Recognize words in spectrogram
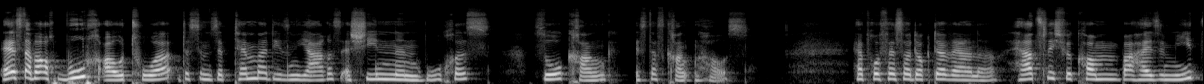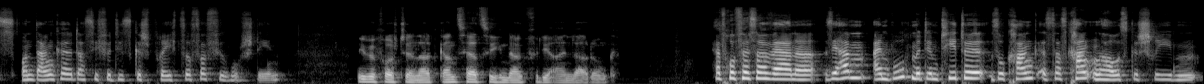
Er ist aber auch Buchautor des im September diesen Jahres erschienenen Buches So krank ist das Krankenhaus. Herr Professor Dr. Werner, herzlich willkommen bei Heise Meets und danke, dass Sie für dieses Gespräch zur Verfügung stehen. Liebe Frau Sternert, ganz herzlichen Dank für die Einladung. Herr Professor Werner, Sie haben ein Buch mit dem Titel So krank ist das Krankenhaus geschrieben.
